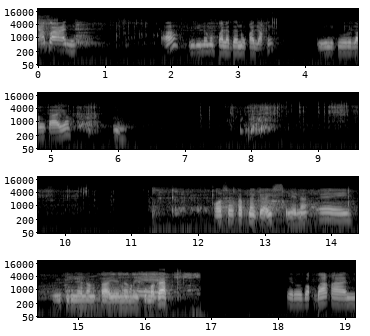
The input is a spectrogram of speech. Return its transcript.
laban. Ah, hindi naman pala ganun kalaki. Inikuro lang tayo. Hmm. All set up na guys. Ayan na. Hey. Waiting na lang tayo na may kumagat. Pero bakbakan.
